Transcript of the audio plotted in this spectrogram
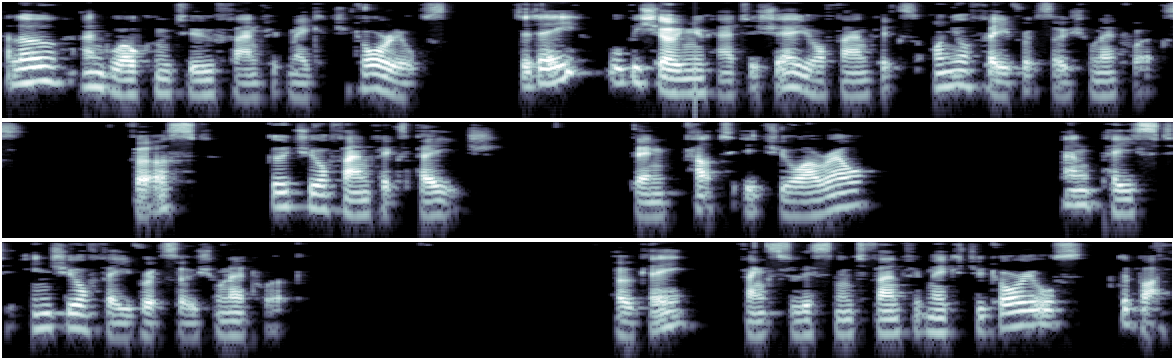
Hello and welcome to Fanfic Maker Tutorials. Today we'll be showing you how to share your fanfics on your favorite social networks. First, go to your fanfics page. Then cut its URL and paste into your favorite social network. Okay, thanks for listening to Fanfic Maker Tutorials. Goodbye.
